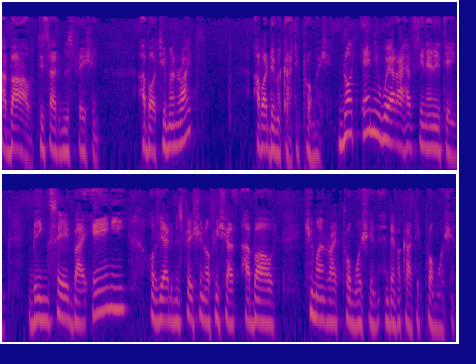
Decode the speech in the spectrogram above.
about this administration, about human rights, about democratic promotion. Not anywhere I have seen anything being said by any of the administration officials about human rights promotion and democratic promotion.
